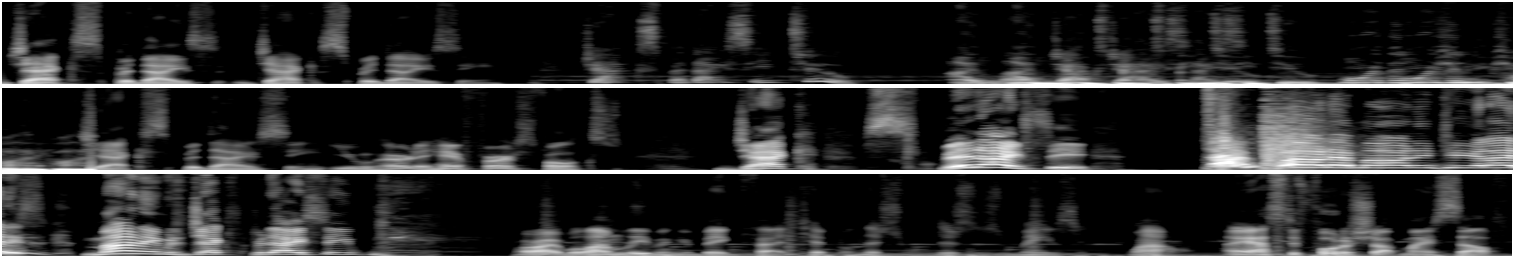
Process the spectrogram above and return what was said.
Jack Spedice. Jack Spedicy. Jack Spedicy 2. I love Jack Spedicy 2 more than, more than PewDiePie. PewDiePie. Jack Spedicy. You heard it here first, folks. Jack Spedicy. Top bottom morning to you, ladies. My name is Jack Spedicy. All right, well, I'm leaving a big fat tip on this one. This is amazing. Wow. I asked to Photoshop myself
